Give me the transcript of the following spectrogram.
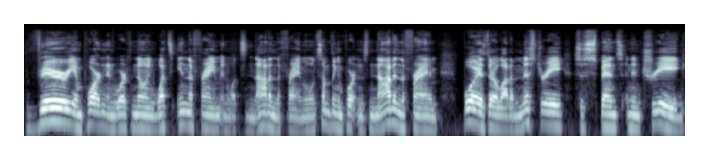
very important and worth knowing what's in the frame and what's not in the frame. And when something important is not in the frame, boy, is there a lot of mystery, suspense, and intrigue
